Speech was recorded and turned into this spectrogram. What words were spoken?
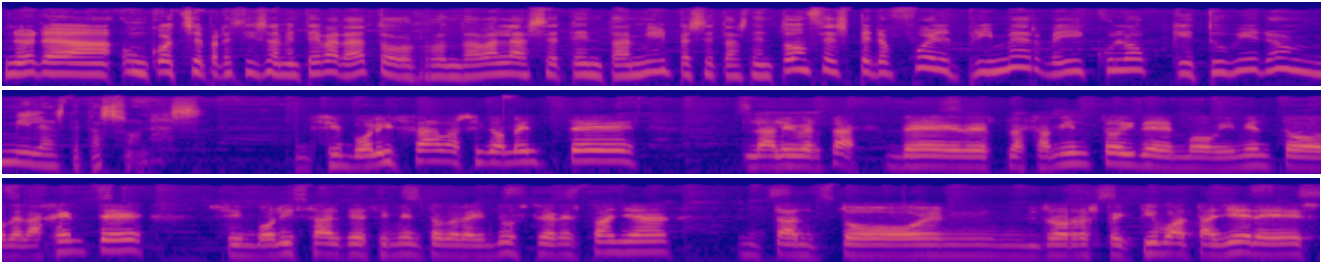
no era un coche precisamente barato, rondaban las 70.000 pesetas de entonces, pero fue el primer vehículo que tuvieron miles de personas. Simboliza básicamente la libertad de desplazamiento y de movimiento de la gente, simboliza el crecimiento de la industria en España, tanto en lo respectivo a talleres,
